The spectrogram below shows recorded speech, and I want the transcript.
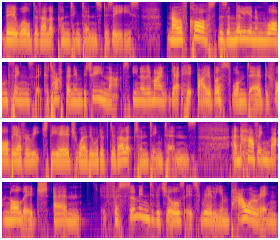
they will develop Huntington's disease. Now, of course, there's a million and one things that could happen in between that. You know, they might get hit by a bus one day before they ever reach the age where they would have developed Huntington's. And having that knowledge um, for some individuals it's really empowering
